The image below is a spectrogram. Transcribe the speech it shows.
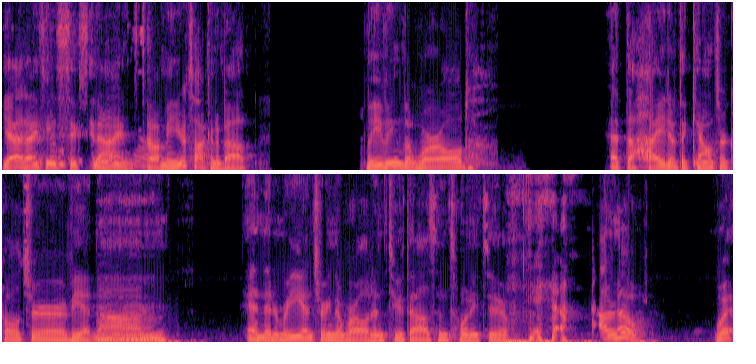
Yeah, 1969. So I mean, you're talking about leaving the world at the height of the counterculture, Vietnam, mm-hmm. and then re-entering the world in 2022. Yeah. I don't know. What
